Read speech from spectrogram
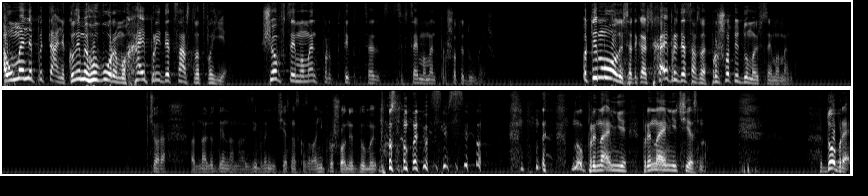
А у мене питання, коли ми говоримо, хай прийде царство Твоє, що в цей момент ти в цей момент про що ти думаєш? От ти молишся, ти кажеш, хай прийде царство. Про що ти думаєш в цей момент? Вчора одна людина на зібранні чесно сказала, ні про що не думаю, просто молюсь і все. Ну, принаймні, принаймні чесно. Добре,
